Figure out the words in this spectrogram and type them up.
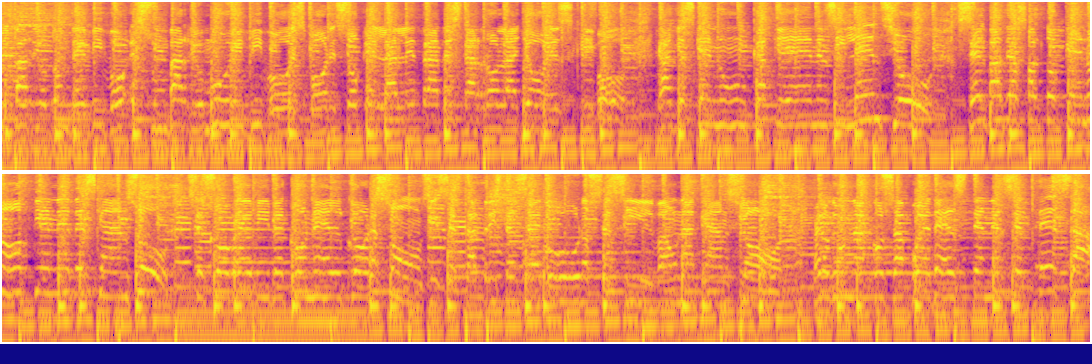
El barrio donde vivo es un barrio muy eso que la letra de esta rola yo escribo. Calles que nunca tienen silencio, selva de asfalto que no tiene descanso, se sobrevive con el corazón, si se está triste seguro se silba una canción, pero de una cosa puedes tener certeza,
